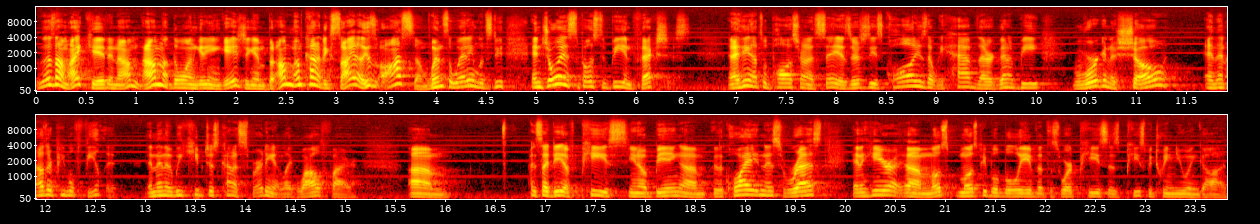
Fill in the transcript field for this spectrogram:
that's not my kid, and I'm, I'm not the one getting engaged again, but I'm, I'm kind of excited. This is awesome. When's the wedding? Let's do. And joy is supposed to be infectious, and I think that's what Paul is trying to say. Is there's these qualities that we have that are going to be, we're going to show and then other people feel it. And then we keep just kind of spreading it like wildfire. Um, this idea of peace, you know, being um, the quietness, rest, and here um, most most people believe that this word peace is peace between you and God.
